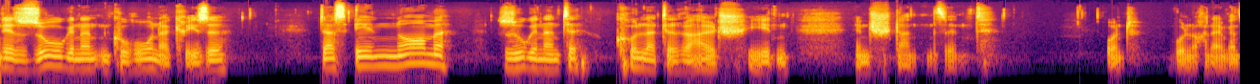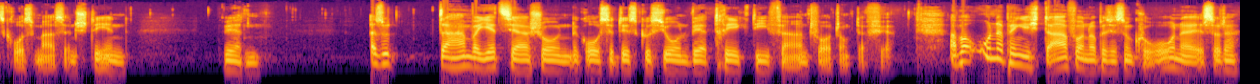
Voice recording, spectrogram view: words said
der sogenannten Corona-Krise, dass enorme sogenannte Kollateralschäden entstanden sind und wohl noch in einem ganz großen Maße entstehen werden. Also da haben wir jetzt ja schon eine große Diskussion, wer trägt die Verantwortung dafür. Aber unabhängig davon, ob es jetzt nun Corona ist oder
